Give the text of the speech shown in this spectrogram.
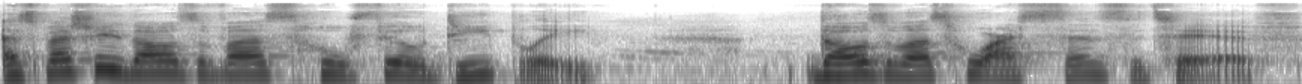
Especially those of us who feel deeply, those of us who are sensitive.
